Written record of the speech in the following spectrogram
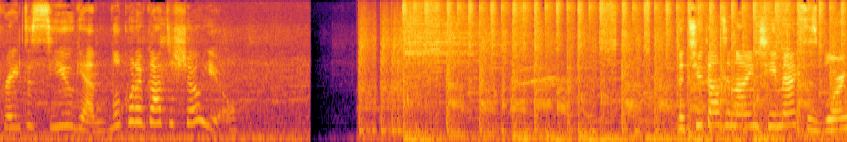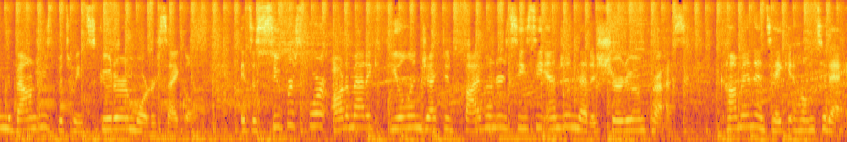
great to see you again. Look what I've got to show you. The 2009 T-Max is blurring the boundaries between scooter and motorcycle. It's a super sport automatic fuel injected 500cc engine that is sure to impress. Come in and take it home today.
